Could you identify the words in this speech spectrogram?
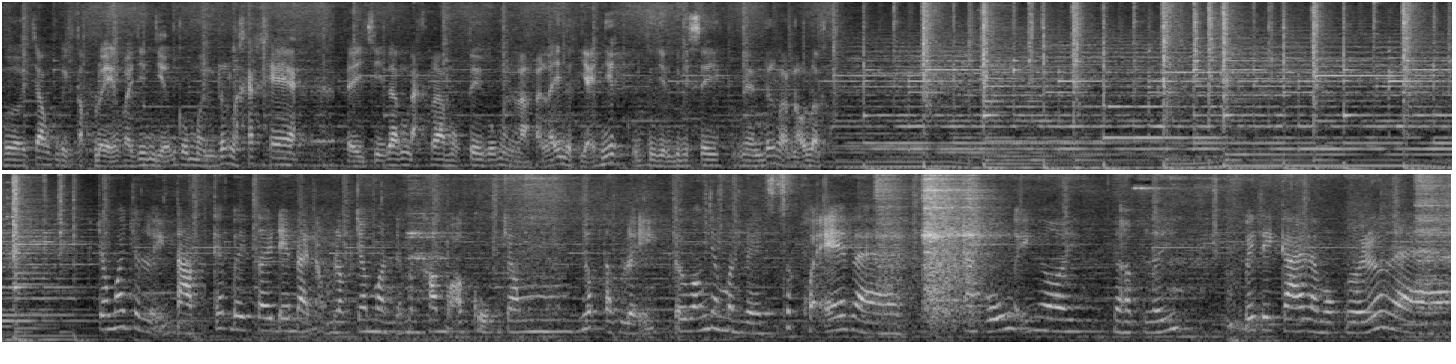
Vừa trong việc tập luyện và dinh dưỡng của mình rất là khắc khe. Thì chị Tân đặt ra mục tiêu của mình là phải lấy được giải nhất của chương trình BTC nên rất là nỗ lực. Quá trình luyện tập các PT đem lại động lực cho mình để mình không bỏ cuộc trong lúc tập luyện. Tư vấn cho mình về sức khỏe và ăn uống nghỉ ngơi là hợp lý. PT Kai là một người rất là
